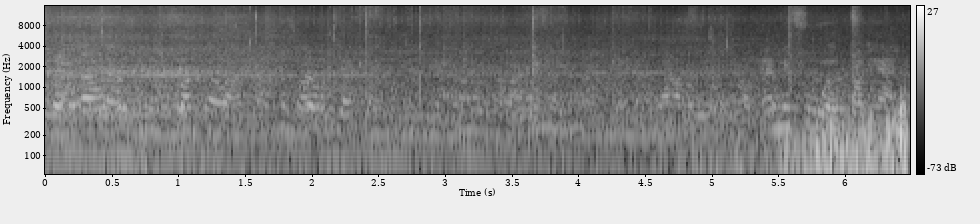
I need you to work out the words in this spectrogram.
Let me see what's coming out.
